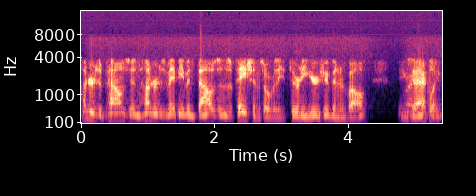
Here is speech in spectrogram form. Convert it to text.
hundreds of pounds and hundreds, maybe even thousands of patients over the 30 years you've been involved. Exactly.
